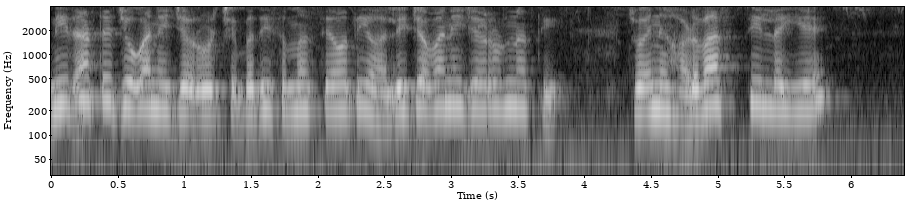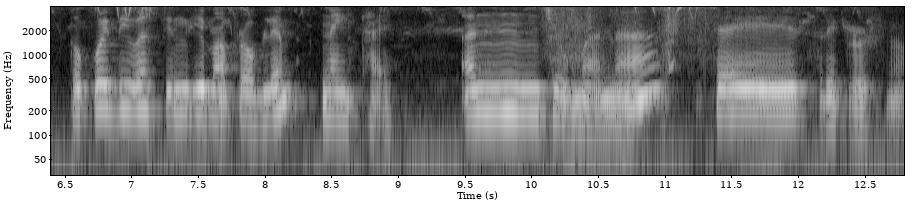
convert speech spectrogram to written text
નિરાતે જોવાની જરૂર છે. બધી સમસ્યાઓથી હલી જવાની જરૂર નથી. જો એને હળવાશથી લઈએ, તો કોઈ દિવસ જિંદગીમાં પ્રોબ્લેમ નહીં થાય. અંજુમાના, જય શ્રી કૃષ્ણ.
